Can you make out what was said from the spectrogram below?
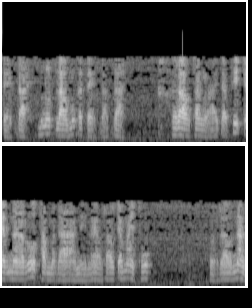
แตกได้ มนุษย์เรามันก็แตกดับได้ เราทั้งหลายจะพิจารณารู้ธรรมดานี่แล้ว เราจะไม่ทุกข์เรานั่ง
